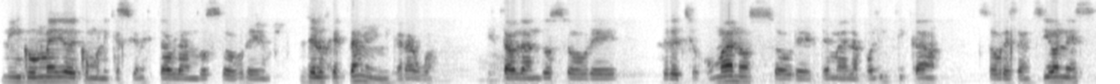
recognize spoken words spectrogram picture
ningún medio de comunicación está hablando sobre, de los que están en Nicaragua, está hablando sobre derechos humanos, sobre el tema de la política, sobre sanciones,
